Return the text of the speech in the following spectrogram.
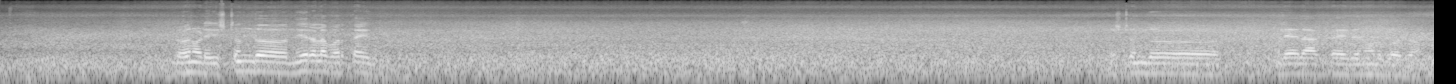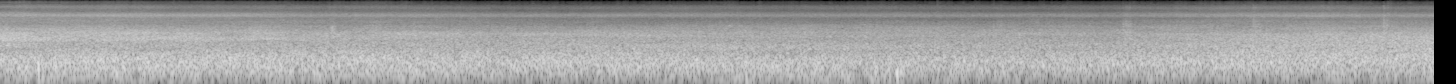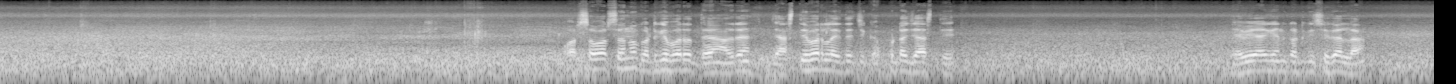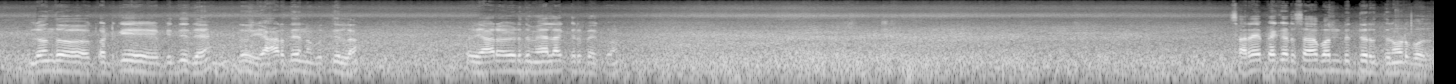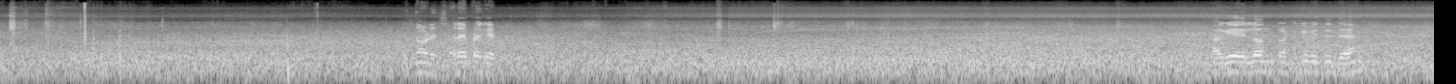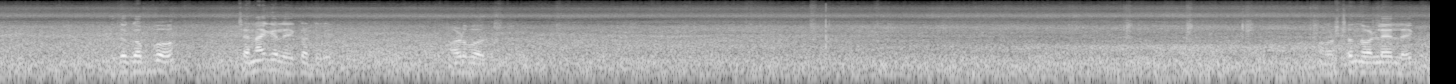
ನೋಡಿ, ಇಷ್ಟೊಂದು ನೀರೆಲ್ಲ ಬರ್ತಾ ಇದೆ. ಎಷ್ಟೊಂದು ಮಳೆ ಎಲ್ಲ ಆಗ್ತಾ ಇದೆ ನೋಡ್ಬೋದು. ವರ್ಷ ವರ್ಷನೂ ಕಟ್ಟಿಗೆ ಬರುತ್ತೆ, ಆದರೆ ಜಾಸ್ತಿ ಬರಲ್ಲ, ಇದೆ ಚಿಕ್ಕ ಪುಟ್ಟ ಜಾಸ್ತಿ. ಹೆವಿಯಾಗಿ ಏನು ಕಟ್ಗೆ ಸಿಗಲ್ಲ. ಇಲ್ಲೊಂದು ಕಟ್ಗೆ ಬಿದ್ದಿದೆ, ಇದು ಯಾರ್ದೇನೋ ಗೊತ್ತಿಲ್ಲ. ಯಾರೋ ಹಿಡಿದು ಮೇಲೆ ಹಾಕಿರಬೇಕು. ಸರೆ ಪ್ಯಾಕೆಟ್ ಸಹ ಬಂದು ಬಿದ್ದಿರುತ್ತೆ, ನೋಡ್ಬೋದು. ಇದು ನೋಡಿ, ಸರೆ ಪ್ಯಾಕೆಟ್ ಹಾಗೆ ಇಲ್ಲೊಂದು ಕಟ್ಟಿಗೆ ಬಿದ್ದಿದೆ. ಇದು ಗಬ್ಬು. ಚೆನ್ನಾಗಿಲ್ಲ ಈ ಕಟ್ಟಿಗೆ. ನೋಡ್ಬೋದು. ಅಷ್ಟೊಂದು ಒಳ್ಳೆಯ ಕಟ್ಟಿಗೆ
